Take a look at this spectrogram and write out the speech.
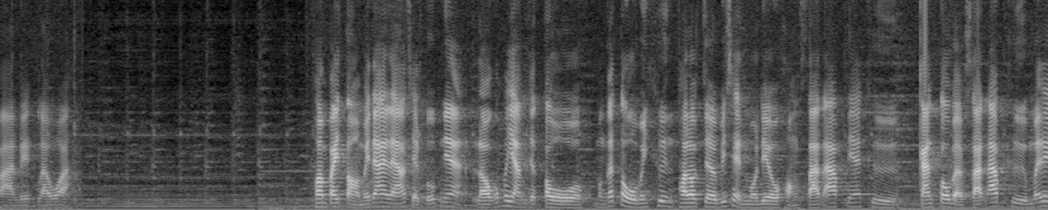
ปลาเล็กแล้วอะพอไปต่อไม่ได้แล้วเสร็จปุ๊บเนี่ยเราก็พยายามจะโตมันก็โตไม่ขึ้น พอเราเจอ business model ของสตาร์ทอัพเนี่ยคือการโตแบบสตาร์ทอัพคือไม่ได้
